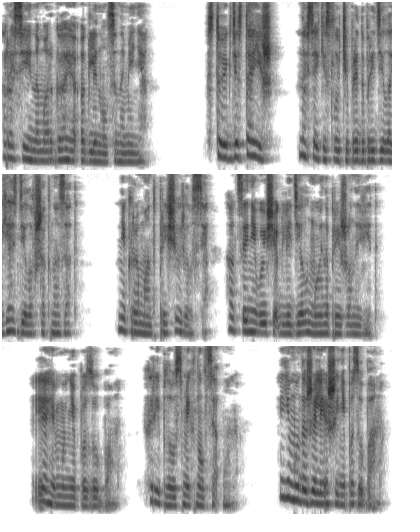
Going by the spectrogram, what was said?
рассеянно моргая, оглянулся на меня. «Стой, где стоишь!» – на всякий случай предупредила я, сделав шаг назад. Некромант прищурился, оценивающе глядел мой напряженный вид. «Я ему не по зубам», – хрипло усмехнулся он. «Ему даже леший не по зубам».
